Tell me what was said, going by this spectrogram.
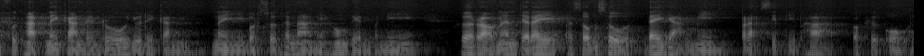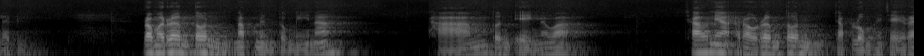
บฝึกหัดในการเรียนรู้อยู่ด้วยกันในบทสนทนาในห้องเรียนวันนี้ เพื่อเรานั้นจะได้ผสมสูตรได้อย่างมีประสิทธิภาพก็คือ O และ B เรามาเริ่มต้นนับหนึ่งตรงนี้นะ ถามตนเองนะว่า ช้าเนี่ยเราเริ่มต้นจับลมหายใจแร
